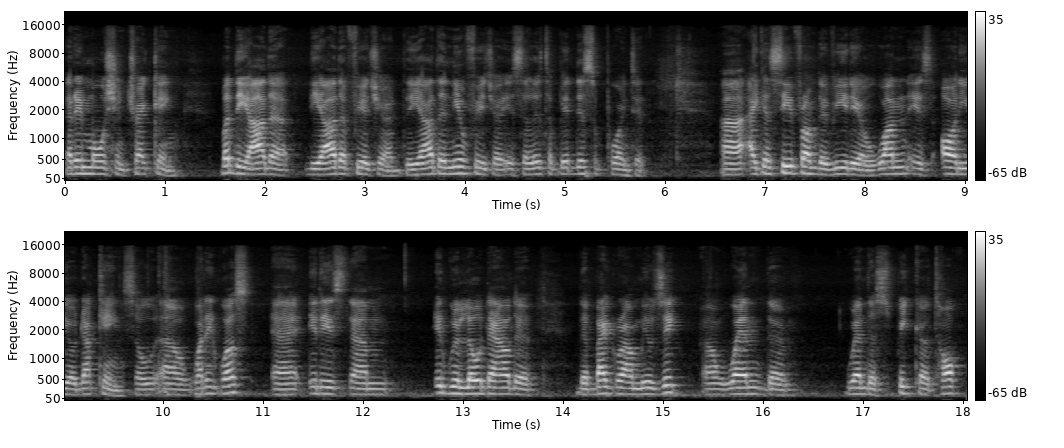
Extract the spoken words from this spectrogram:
that is motion tracking. But the other the other feature, the other new feature is a little bit disappointed. Uh, I can see from the video one is audio ducking. So uh, what it was, uh, it is um, it will load down the the background music uh, when the when the speaker talk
